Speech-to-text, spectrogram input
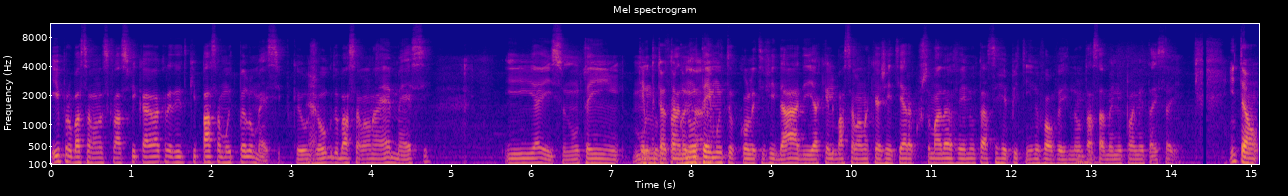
E para o Barcelona se classificar, eu acredito que passa muito pelo Messi, porque o é. jogo do Barcelona é Messi. E é isso, não tem, tem muito, não tem muita coletividade e aquele Barcelona que a gente era acostumado a ver não está se repetindo, o Valverde não está uhum. sabendo implementar isso aí. Então,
